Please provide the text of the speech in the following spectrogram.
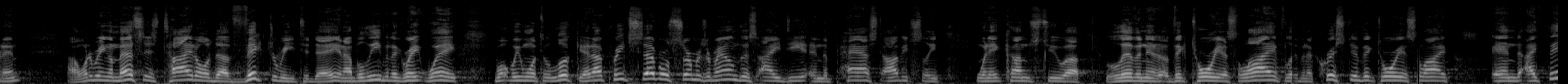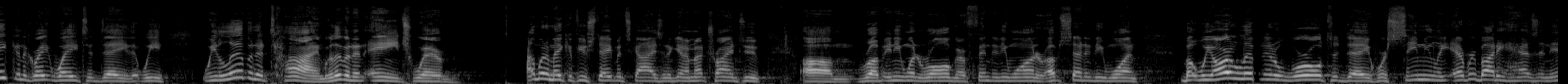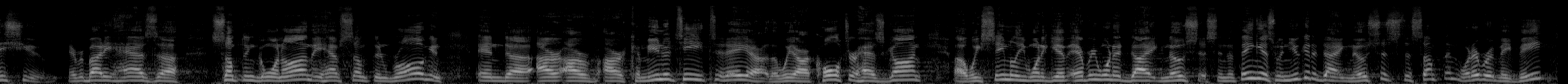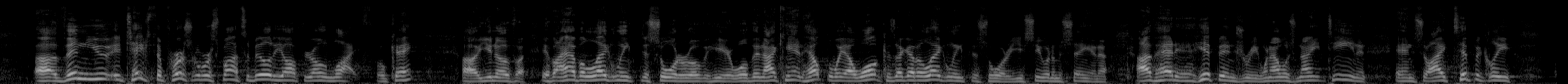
morning. I want to bring a message titled uh, Victory today, and I believe in a great way what we want to look at. I've preached several sermons around this idea in the past, obviously, when it comes to uh, living a victorious life, living a Christian victorious life. And I think in a great way today that we, we live in a time, we live in an age where I'm going to make a few statements, guys, and again, I'm not trying to um, rub anyone wrong or offend anyone or upset anyone, but we are living in a world today where seemingly everybody has an issue. Everybody has uh, something going on. They have something wrong. And, and uh, our, our, our community today, uh, the way our culture has gone, uh, we seemingly want to give everyone a diagnosis. And the thing is, when you get a diagnosis to something, whatever it may be, uh, then you, it takes the personal responsibility off your own life, okay? Uh, you know, if, if I have a leg length disorder over here, well, then I can't help the way I walk because I got a leg length disorder. You see what I'm saying? Uh, I've had a hip injury when I was 19, and, and so I typically,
